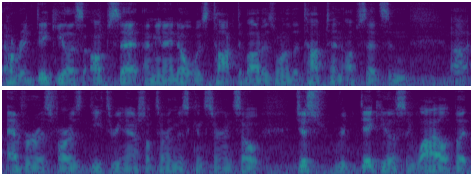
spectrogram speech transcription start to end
a ridiculous upset. I mean, I know it was talked about as one of the top 10 upsets in uh, ever as far as D3 national tournament is concerned. So just ridiculously wild. But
